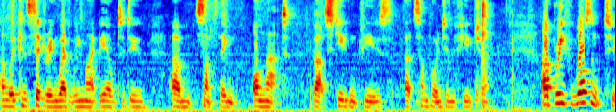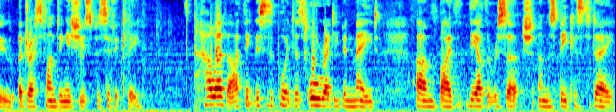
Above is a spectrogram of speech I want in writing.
and we're considering whether we might be able to do um, something on that about student views at some point in the future. Our brief wasn't to address funding issues specifically. However, I think this is a point that's already been made um, by the other research and the speakers today.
